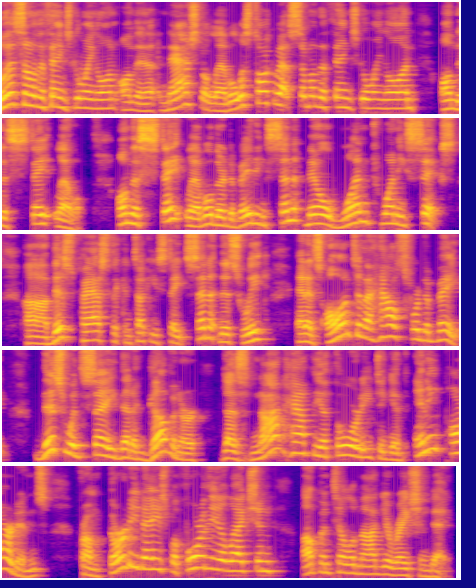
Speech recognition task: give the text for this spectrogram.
Well, that's some of the things going on on the national level. Let's talk about some of the things going on on the state level. On the state level, they're debating Senate Bill 126. Uh, this passed the Kentucky State Senate this week, and it's on to the House for debate. This would say that a governor does not have the authority to give any pardons from 30 days before the election up until inauguration day.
